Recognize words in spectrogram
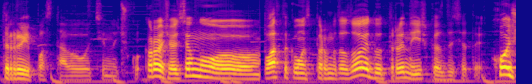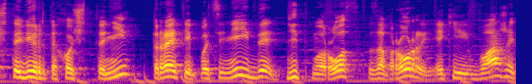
три поставив оціночку. Коротше, цьому пластиковому сперматозоїду три наїжка з 10. Хочете вірте, хочете ні. Третій по ціні йде Дід Мороз з Аврори, який важить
